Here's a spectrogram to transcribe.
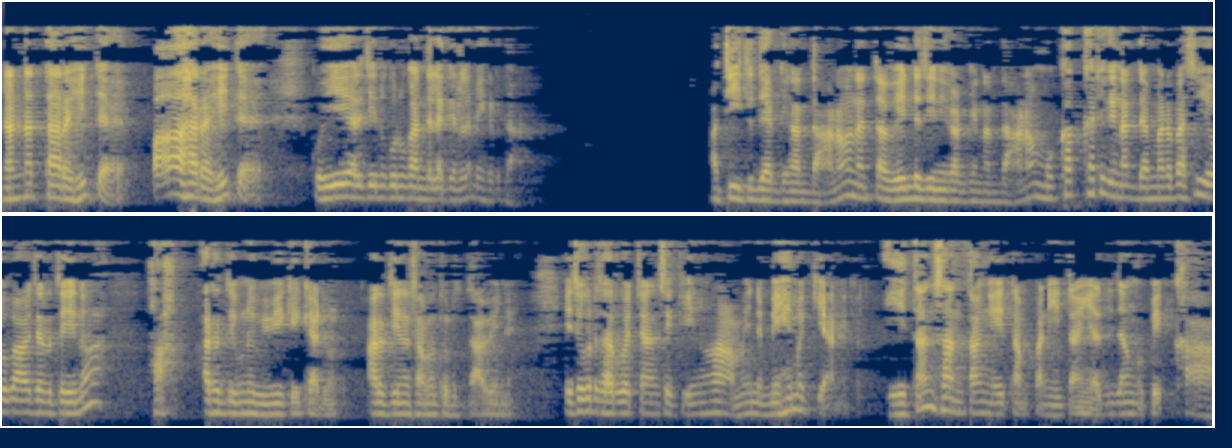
නන්නත්තර හිත පාහර හිත කොයි හරි දින කුණු කන්දලක් ගෙනලා මේකට දානවා අතීත දෙයක් ගෙනත් දානවා නැත්නම් වෙන්න තියෙන එකක් ගෙනත් දානවා. මොකක් හරි ගෙනත් දැම්මට පස්සේ යෝගාවචර තේනවා හා අර තිබුණ විවේකේ කැඩුණා. අර තියෙන සමතුලිතතාවය නෑ. එතකොට සරුවචන්සේ කියනවා මෙන්න මෙහෙම කියන්නේ ඒතං සන්තං ඒතං පනීතං යදිදං උපේක්ඛා.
